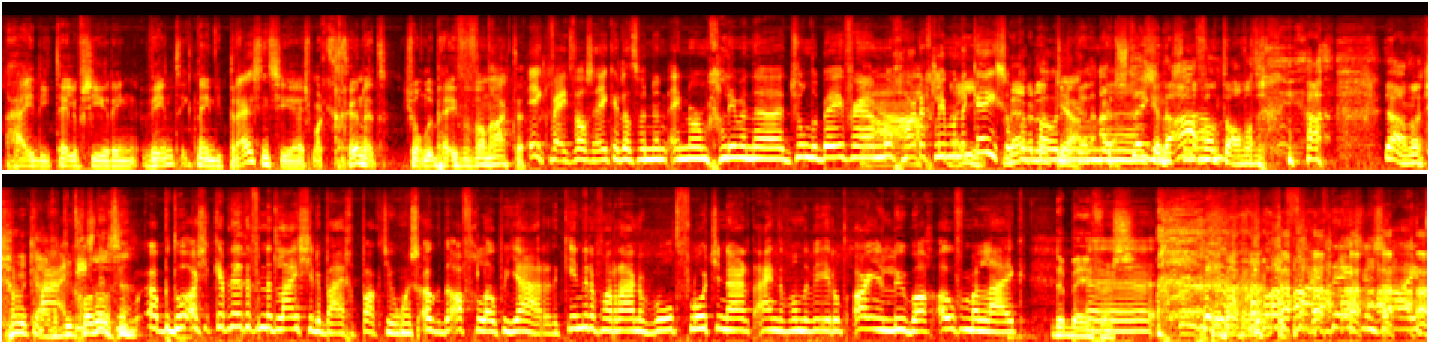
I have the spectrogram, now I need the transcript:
hij die televisiering wint, ik neem die prijs niet serieus, maar ik gun het John de Bever van harte. Ik weet wel zeker dat we een enorm glimmende John de Bever en nog harder glimmende nee, Kees op het hebben podium. natuurlijk een eh, uitstekende avond al. Want ja, ja we, we krijgen Maar het natuurlijk gewoon... als- natuurlijk, ik bedoel, als je, ik heb net even het lijstje erbij gepakt, jongens. Ook de afgelopen jaren. De kinderen van Ruinerwold, Floortje naar het einde van de wereld, Arjen Lubach, Over mijn lijk. De bevers. Eh, Five Days Inside,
